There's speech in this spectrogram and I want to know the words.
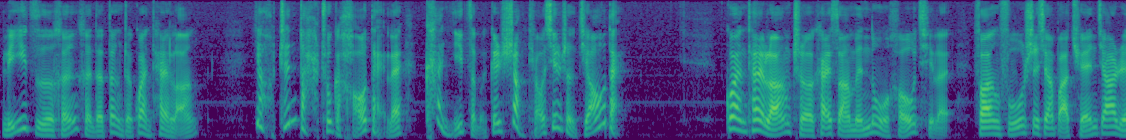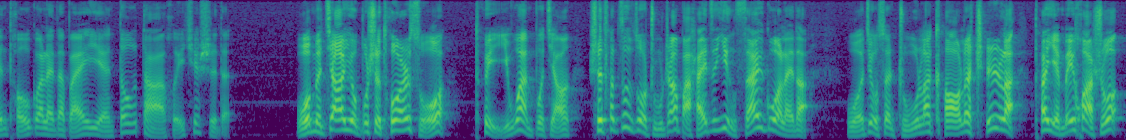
李子狠狠地瞪着冠太郎：“要真打出个好歹来，看你怎么跟上条先生交代！”冠太郎扯开嗓门怒吼起来。仿佛是想把全家人投过来的白眼都打回去似的。我们家又不是托儿所，退一万步讲，是他自作主张把孩子硬塞过来的。我就算煮了、烤了、吃了，他也没话说。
